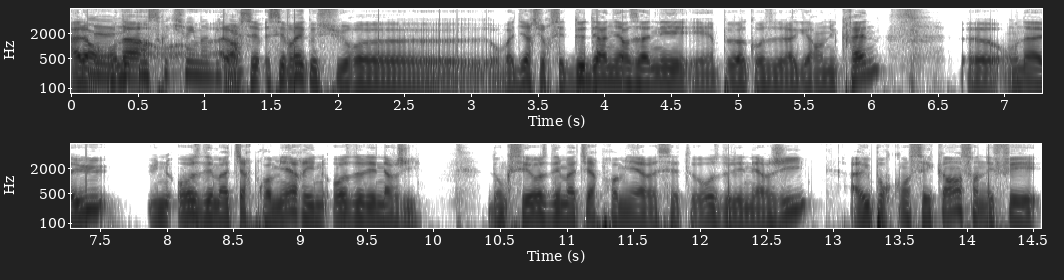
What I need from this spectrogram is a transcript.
alors, on les constructions immobilières? Alors c'est vrai que sur, euh, on va dire sur ces deux dernières années, et un peu à cause de la guerre en Ukraine, on a eu une hausse des matières premières et une hausse de l'énergie. Donc ces hausses des matières premières et cette hausse de l'énergie a eu pour conséquence en effet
